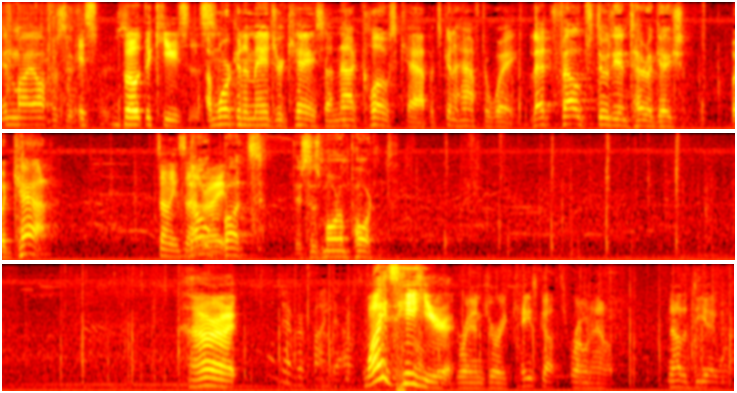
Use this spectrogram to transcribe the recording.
in my office. If It's both accuses. I'm working a major case. I'm not close, Cap. It's gonna have to wait. Let Phelps do the interrogation. But Cap, Something's not no right. buts. This is more important. All right. Why is he here? Grand jury case got thrown out. Now the DA wants.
